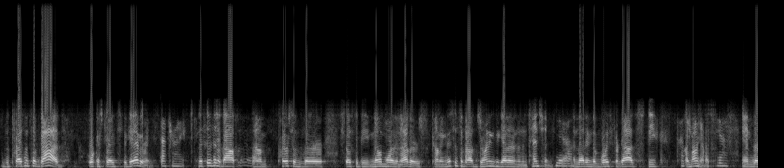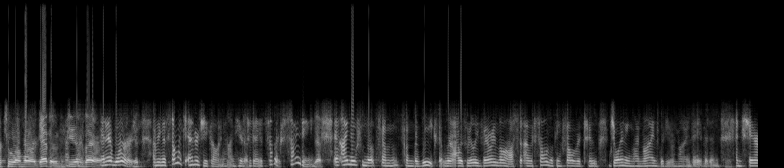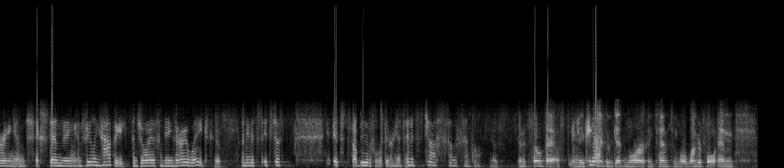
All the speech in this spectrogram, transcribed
the presence of God orchestrates the gathering. That's right. This isn't about um, persons that are supposed to be no more than others coming. This is about joining together in an intention Yeah. and letting the voice for God speak That's among right. us. Yes. And where two or more are gathered, That's He is there. And it works. It- I mean, there's so much energy going on here Yes. today. It's so exciting. Yes. And I knew from the from from the week that where I was really very lost that I was so looking forward to joining my mind with your mind, David, and and sharing and extending and feeling happy and joyous and being very awake. Yes. I mean, it's it's just it's a beautiful experience, and it's just so simple. Yes. And it's so vast. And the Yeah. experiences get more intense and more wonderful. And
